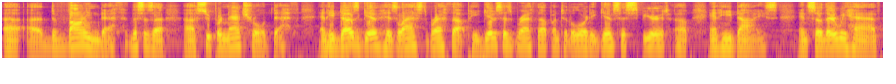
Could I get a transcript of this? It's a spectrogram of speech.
a, a divine death. This is a, a supernatural death. And he does give his last breath up. He gives his breath up unto the Lord. He gives his spirit up and he dies. And so there we have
